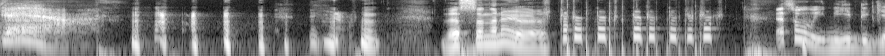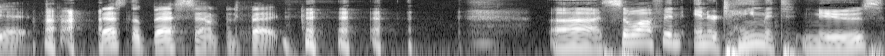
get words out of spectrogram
Yeah. This in the news. That's what we need to get. That's the best sound effect. Uh, so often entertainment news.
